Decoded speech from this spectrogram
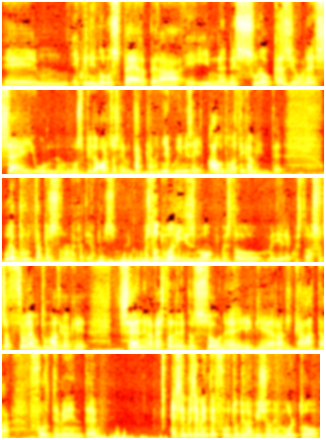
e, ehm, e quindi non lo sperpera in nessuna occasione, sei un, uno spilorcio, sei un taccagno e quindi sei automaticamente una brutta persona, una cattiva persona. Ecco, questo dualismo, questo, dire, questa associazione automatica che c'è nella testa delle persone e che è radicata fortemente, è semplicemente frutto di una visione molto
